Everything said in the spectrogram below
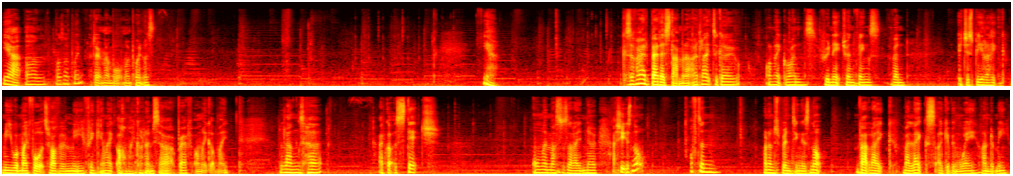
Yeah, um, what was my point? I don't remember what my point was. Yeah. Because if I had better stamina, I'd like to go on like runs through nature and things, and then it'd just be like me with my thoughts rather than me thinking like, oh my god, I'm so out of breath. Oh my god, my lungs hurt. I've got a stitch. All my muscles are like, no. Actually, it's not often when I'm sprinting, it's not that like my legs are giving way under me.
